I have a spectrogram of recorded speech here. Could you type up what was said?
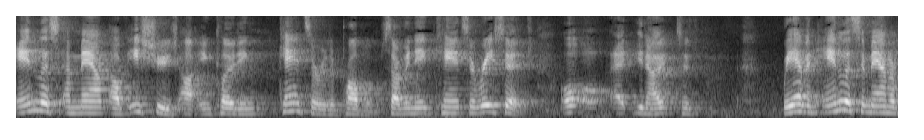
endless amount of issues, uh, including cancer as a problem. So we need cancer research. Or, or uh, you know, to, we have an endless amount of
